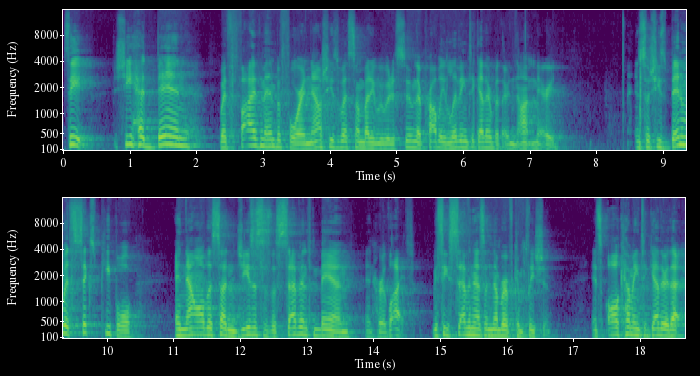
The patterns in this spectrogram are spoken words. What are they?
See, she had been with five men before, and now she's with somebody we would assume they're probably living together, but they're not married. And so she's been with six people, and now all of a sudden, Jesus is the seventh man in her life. We see seven as a number of completion. It's all coming together that,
